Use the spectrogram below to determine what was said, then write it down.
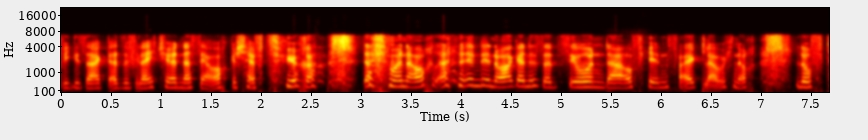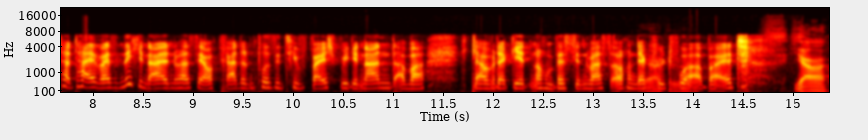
wie gesagt, also vielleicht hören das ja auch Geschäftsführer, dass man auch in den Organisationen da auf jeden Fall, glaube ich, noch Luft hat. Teilweise nicht in allen. Du hast ja auch gerade ein positives Beispiel genannt, aber ich glaube, da geht noch ein bisschen was auch in der ja, genau. Kulturarbeit. Genau. Ja,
